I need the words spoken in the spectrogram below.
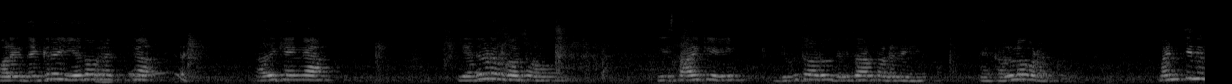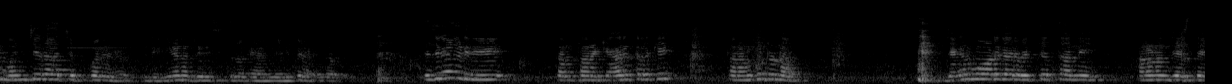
వాళ్ళకి దగ్గర ఏదో ఒక రకంగా రాజకీయంగా ఎదగడం కోసం ఈ స్థాయికి దిగుతాడు దిగజారుతాడని నేను కళ్ళలో కూడా అనుకున్నాను మంచిని మంచిగా చెప్పుకోలేనటువంటి ఈయన దినస్థితిలోకి ఆయన నిలిపినాడు ఈరోజు. నిజంగా ఇది తన తన క్యారెక్టర్కి తను అనుకుంటున్నారు. జగన్మోహన్ గారి వ్యక్తిత్వాన్ని హననం చేస్తే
